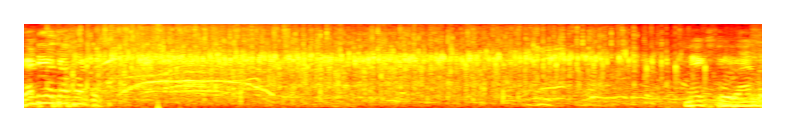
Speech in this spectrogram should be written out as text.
గట్టిగా చెప్పండి. నెక్స్ట్ ర్యాండ్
